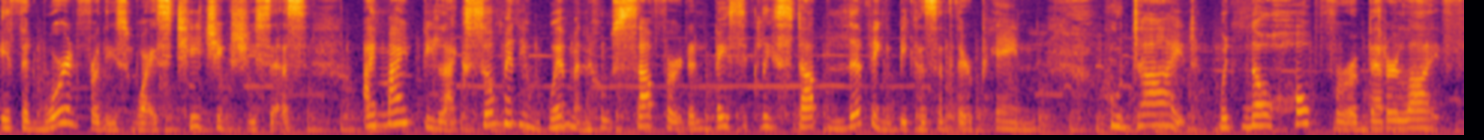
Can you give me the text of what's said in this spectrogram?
if it weren't for these wise teachings, she says, I might be like so many women who suffered and basically stopped living because of their pain, who died with no hope for a better life.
